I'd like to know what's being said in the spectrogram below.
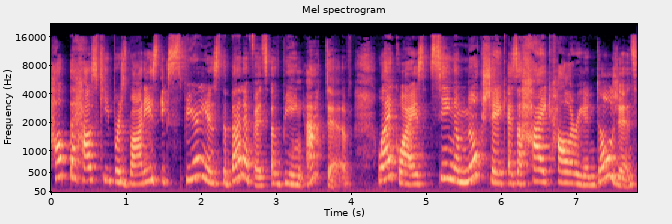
helped the housekeepers' bodies experience the benefits of being active. Likewise, seeing a milkshake as a high calorie indulgence,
